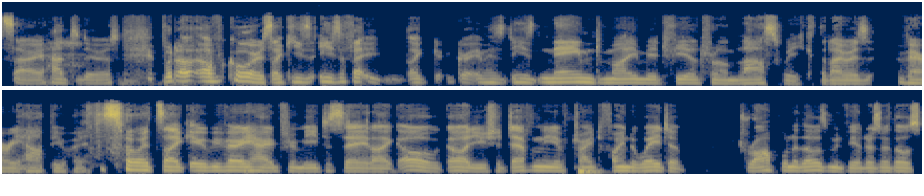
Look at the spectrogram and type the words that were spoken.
Sorry, I had to do it. But uh, of course, like he's he's a like great he's named my midfield from last week that I was very happy with. So it's like it would be very hard for me to say like, oh god, you should definitely have tried to find a way to drop one of those midfielders or those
